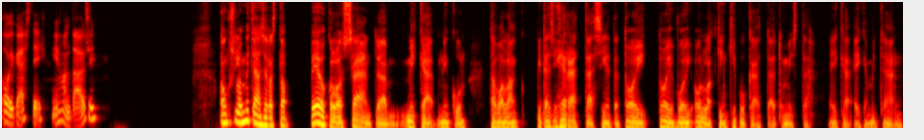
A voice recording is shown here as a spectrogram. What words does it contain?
oikeasti ihan täysin. Onko sulla mitään sellaista peukalosääntöä, mikä niin kuin, tavallaan pitäisi herättää siihen, että toi, toi voi ollakin kipukäyttäytymistä, eikä, eikä mitään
